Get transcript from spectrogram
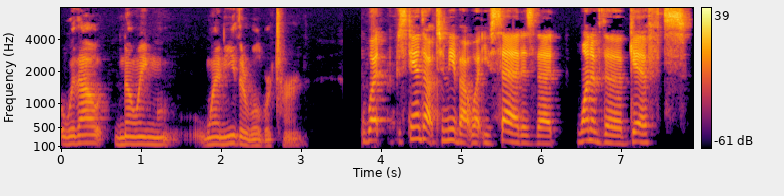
without knowing when either will return. What stands out to me about what you said is that one of the gifts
